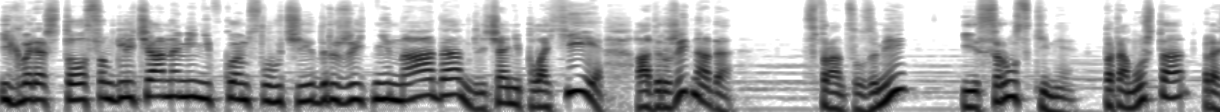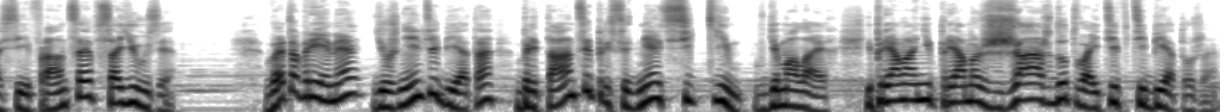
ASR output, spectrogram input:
и говорят, что с англичанами ни в коем случае дружить не надо, англичане плохие, а дружить надо с французами и с русскими, потому что Россия и Франция в союзе. В это время южнее Тибета британцы присоединяют Сиким в Гималаях, и прямо они прямо жаждут войти в Тибет уже.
